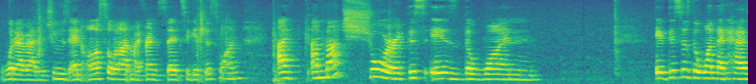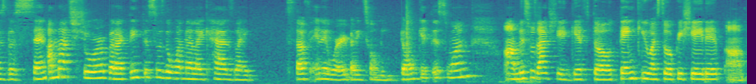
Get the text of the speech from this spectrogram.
what I've had to choose. And also a lot of my friends said to get this one. I, I'm not sure if this is the one, if this is the one that has the scent. I'm not sure, but I think this is the one that like has like stuff in it where everybody told me don't get this one. Um, this was actually a gift though. Thank you. I still appreciate it. Um,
